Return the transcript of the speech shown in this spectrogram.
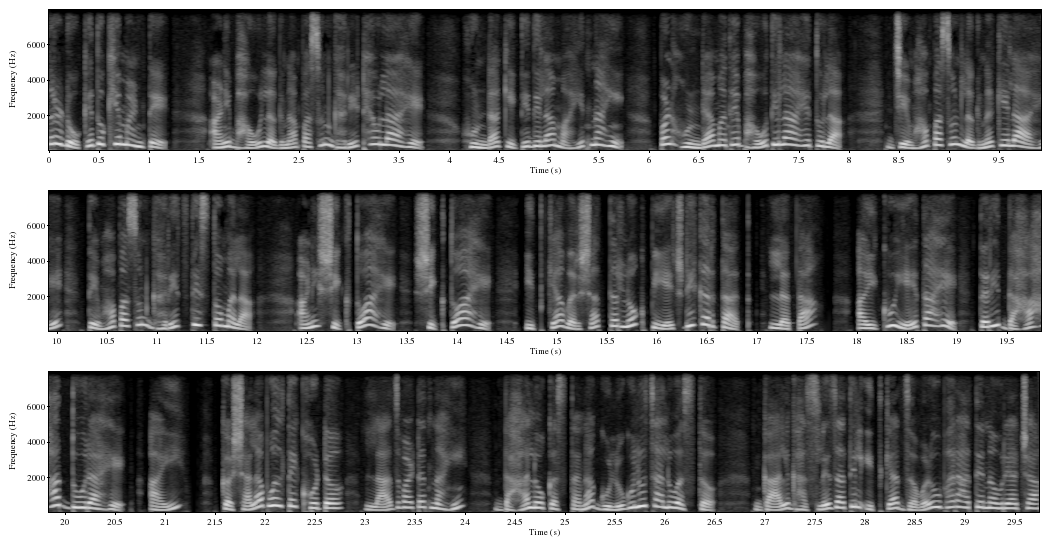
तर डोकेदुखी म्हणते. आणि भाऊ लग्नापासून घरी ठेवला आहे. हुंडा किती दिला माहीत नाही पण हुंड्यामध्ये भाऊ दिला आहे तुला. जेव्हापासून लग्न केलं आहे तेव्हापासून घरीच दिसतो मला. आणि शिकतो आहे शिकतो आहे. इतक्या वर्षात तर लोक पीएचडी करतात. लता ऐकू येत आहे तरी दहा हात दूर आहे. आई कशाला बोलते खोटं? लाज वाटत नाही? दहा लोक असताना गुलुगुलू चालू असतं. गाल घासले जातील इतक्या जवळ उभं राहते नवऱ्याच्या.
